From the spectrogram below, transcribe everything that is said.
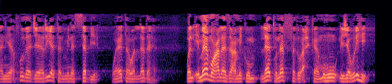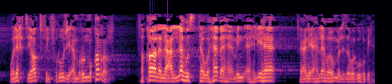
أن يأخذ جارية من السبي ويتولدها؟ والإمام على زعمكم لا تنفذ أحكامه لجوره والاحتياط في الفروج أمر مقرر. فقال لعله استوهبها من أهلها فيعني أهلها هم اللي زوجوه بها.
